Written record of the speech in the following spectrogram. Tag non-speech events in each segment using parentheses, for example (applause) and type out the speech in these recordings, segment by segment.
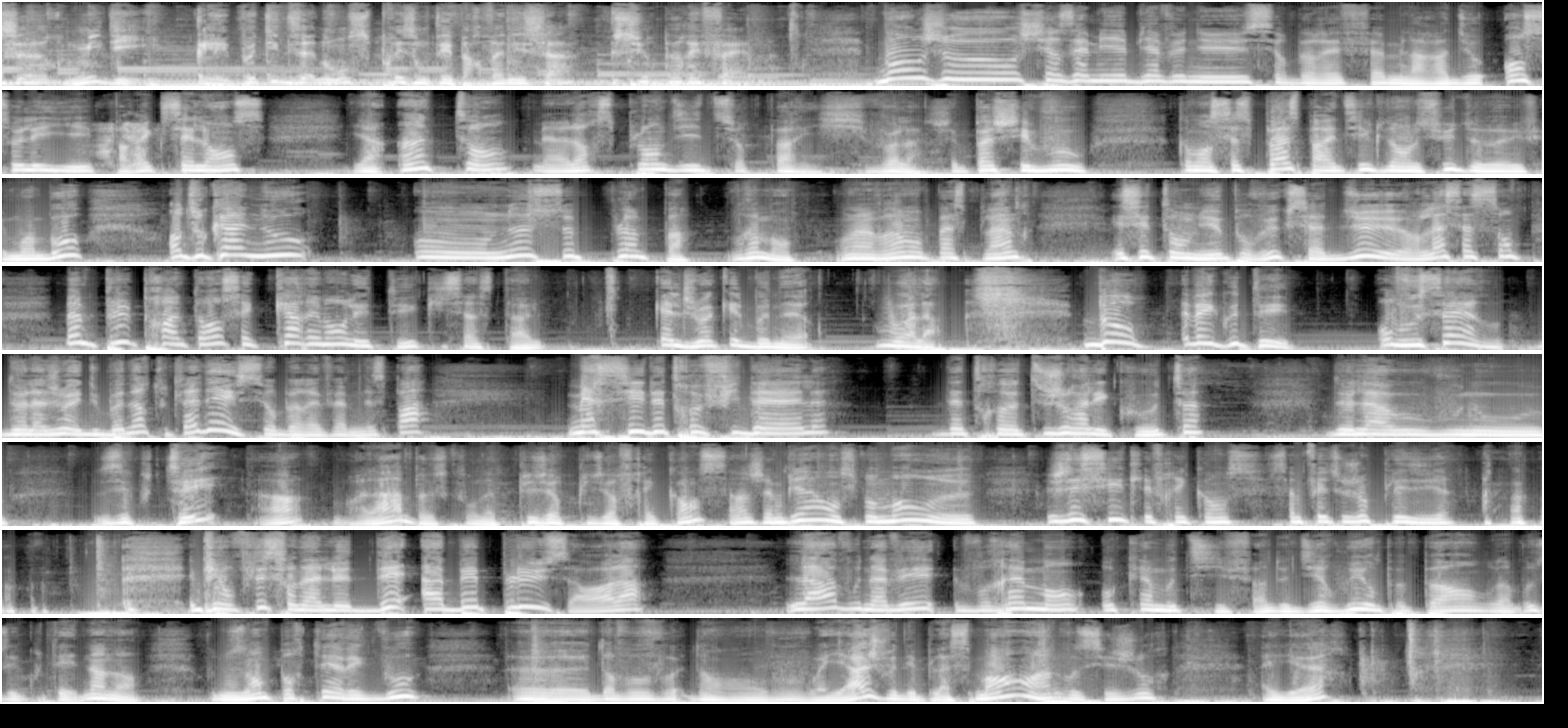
11h midi. Les petites annonces présentées par Vanessa sur Beurre FM. Bonjour, chers amis, et bienvenue sur Beurre FM, la radio ensoleillée par excellence. Il y a un temps, mais alors splendide sur Paris. Voilà, je sais pas chez vous comment ça se passe. Paraît-il que dans le sud, euh, il fait moins beau. En tout cas, nous, on ne se plaint pas, vraiment. On n'a vraiment pas à se plaindre. Et c'est tant mieux pourvu que ça dure. Là, ça sent même plus le printemps, c'est carrément l'été qui s'installe. Quelle joie, quel bonheur. Voilà. Bon, eh ben écoutez, on vous sert de la joie et du bonheur toute l'année sur Beurre FM, n'est-ce pas? Merci d'être fidèle, d'être toujours à l'écoute, de là où vous nous écoutez, hein, voilà, parce qu'on a plusieurs plusieurs fréquences. Hein. J'aime bien en ce moment, euh, les fréquences, ça me fait toujours plaisir. (laughs) et puis en plus, on a le DAB+. Alors là, là, vous n'avez vraiment aucun motif hein, de dire oui, on peut pas vous écouter. Non, non, vous nous emportez avec vous euh, dans vos dans vos voyages, vos déplacements, vos séjours ailleurs.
